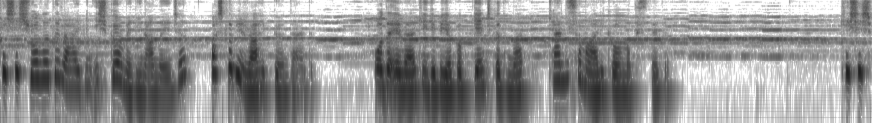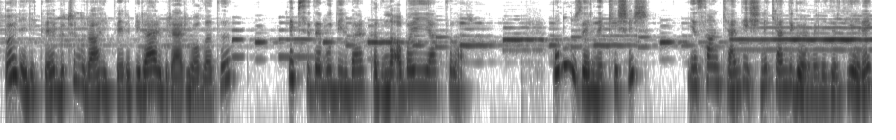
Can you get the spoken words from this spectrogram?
Keşiş yolladığı rahibin iş görmediğini anlayınca başka bir rahip gönderdi. O da evvelki gibi yapıp genç kadına kendisi malik olmak istedi. Keşiş böylelikle bütün rahipleri birer birer yolladı. Hepsi de bu dilber kadına abayı yaktılar. Bunun üzerine keşiş, insan kendi işini kendi görmelidir diyerek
